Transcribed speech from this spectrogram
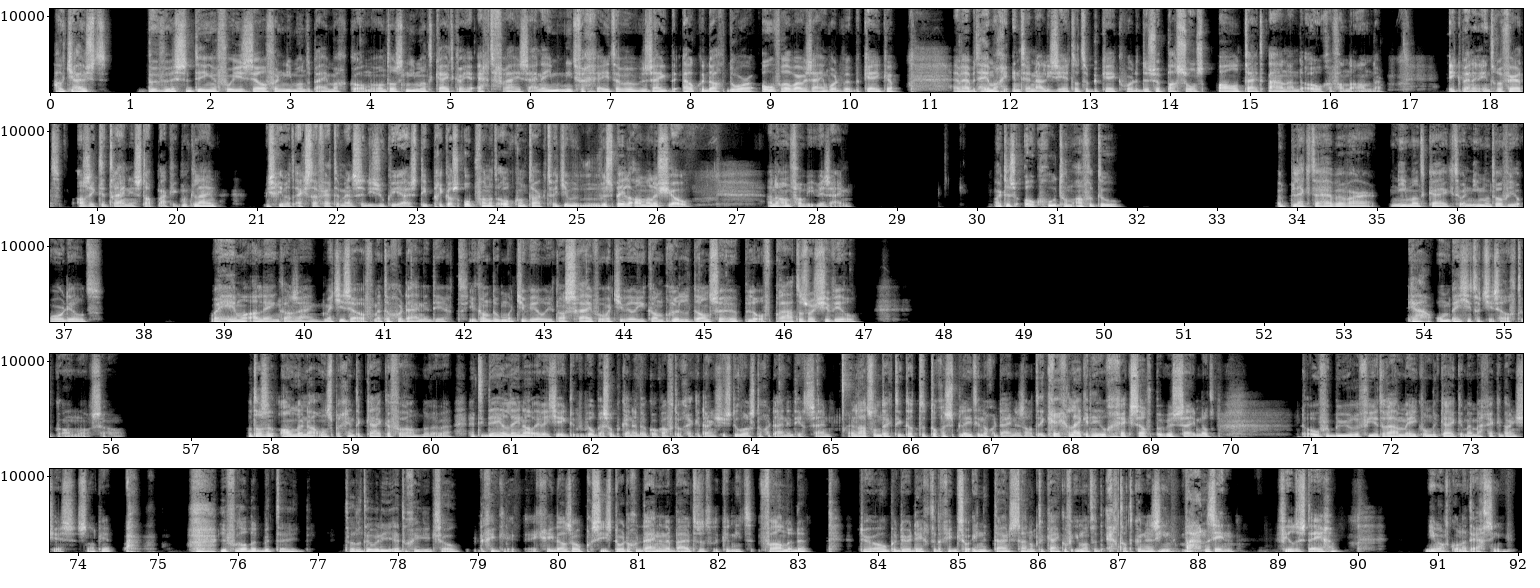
Houd juist bewust dingen voor jezelf waar niemand bij mag komen. Want als niemand kijkt, kan je echt vrij zijn. En je moet niet vergeten, we, zijn elke dag door, overal waar we zijn, worden we bekeken. En we hebben het helemaal geïnternaliseerd dat we bekeken worden. Dus we passen ons altijd aan aan de ogen van de ander. Ik ben een introvert. Als ik de trein instap, maak ik me klein. Misschien wat extraverte mensen die zoeken juist die prikkels op van het oogcontact. Weet je, we, we spelen allemaal een show. Aan de hand van wie we zijn. Maar het is ook goed om af en toe een plek te hebben waar niemand kijkt, waar niemand over je oordeelt, waar je helemaal alleen kan zijn met jezelf, met de gordijnen dicht. Je kan doen wat je wil, je kan schrijven wat je wil, je kan brullen, dansen, huppelen of praten zoals je wil. Ja, om een beetje tot jezelf te komen of zo. Want als een ander naar ons begint te kijken, veranderen we. Het idee alleen al, weet je, ik wil best wel bekennen dat ik ook af en toe gekke dansjes doe als de gordijnen dicht zijn. En laatst ontdekte ik dat er toch een spleet in de gordijnen zat. Ik kreeg gelijk een heel gek zelfbewustzijn dat de overburen via het raam mee konden kijken met mijn gekke dansjes. Snap je? je verandert meteen. Terwijl het helemaal niet. En toen ging ik zo. Ging ik ging dan zo precies door de gordijnen naar buiten, zodat ik het niet veranderde deur open, deur dicht. En dan ging ik zo in de tuin staan om te kijken of iemand het echt had kunnen zien. Waanzin! Viel dus tegen. Niemand kon het echt zien.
